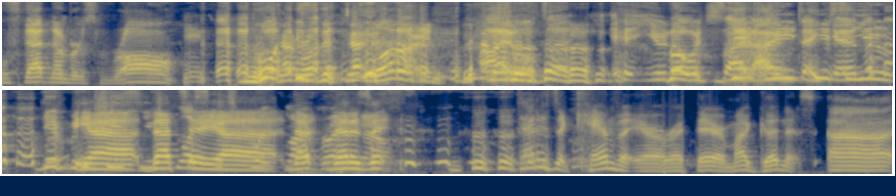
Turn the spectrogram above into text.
Oof, that number's wrong. What That is ru- this that- line? I will you know which side I'm me taking. TCU. Give me Yeah, TCU that's plus a, uh, 6.5 that- right that is a- that is a Canva error right there. My goodness. Uh,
